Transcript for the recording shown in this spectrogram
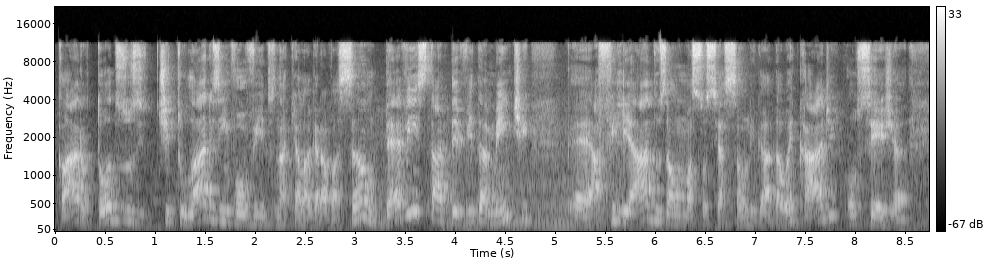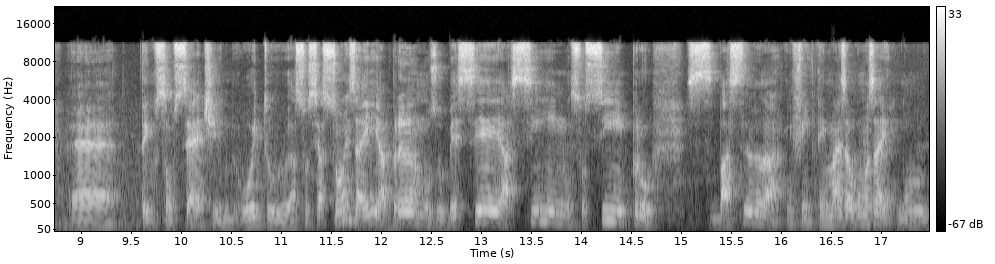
Claro, todos os titulares envolvidos naquela gravação devem estar devidamente é, afiliados a uma associação ligada ao ECAD, ou seja, é, tem, são sete, oito associações aí, Abramos, UBC, Assim, Socimpro, enfim, tem mais algumas aí, não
